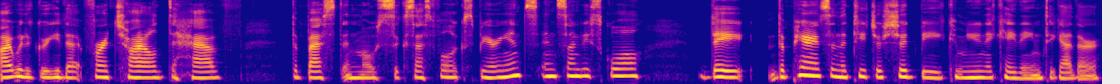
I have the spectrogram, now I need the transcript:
I would agree that for a child to have the best and most successful experience in Sunday school, they the parents and the teacher should be communicating together.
